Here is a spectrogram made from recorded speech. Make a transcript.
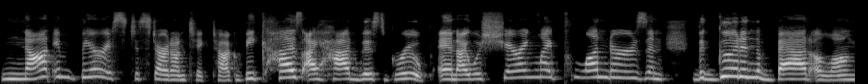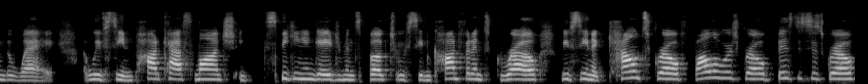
not embarrassed to start on TikTok because I had this group and I was sharing my plunders and the good and the bad along the way. We've seen podcasts launch, speaking engagements booked, we've seen confidence grow, we've seen accounts grow, followers grow, businesses grow,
